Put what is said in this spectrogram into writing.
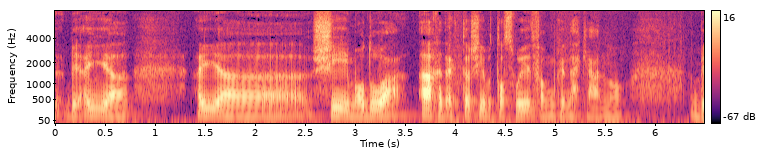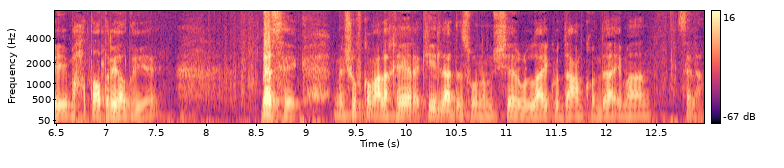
بأي أي شيء موضوع آخذ أكثر شيء بالتصويت فممكن نحكي عنه بمحطات رياضية. بس هيك بنشوفكم على خير. أكيد لا تنسونا من الشير واللايك ودعمكم دائما. سلام.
